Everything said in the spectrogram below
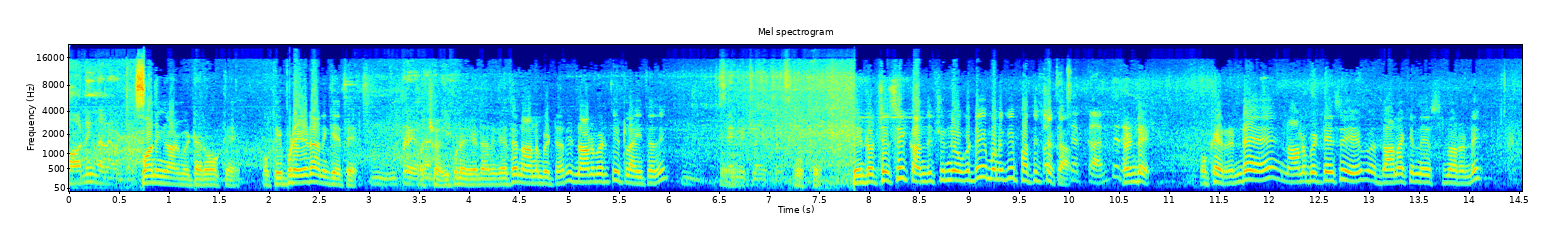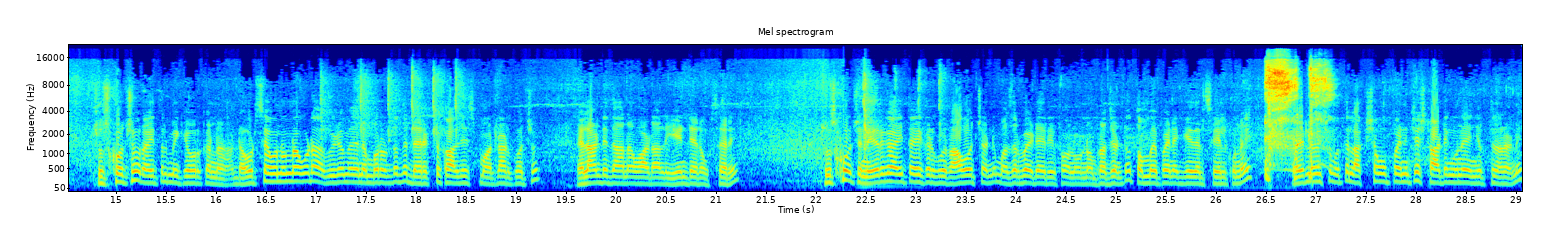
మార్నింగ్ నానబెట్టారు మార్నింగ్ నానబెట్టారు ఓకే. ఓకే ఇప్పుడు వేయడానికి అయితే. ఇప్పుడే వేయడానికి. అయితే నానబెట్టారు. నానబెడితే ఇట్లా అవుతుంది ఇట్లా ఓకే. దీంట్లో వచ్చేసి కంది చున్ని ఒకటి మనకి పత్తి చెక్క. రెండే. ఓకే రెండే నానబెట్టేసి దానా కింద వేస్తున్నారండి. చూసుకోవచ్చు రైతులు మీకు ఎవరికన్నా డౌట్స్ ఏమైనా ఉన్నా కూడా వీడియో మీద నెంబర్ ఉంటుంది. డైరెక్ట్ కాల్ చేసి మాట్లాడుకోవచ్చు. ఎలాంటి దానా వాడాలి ఏంటి అని ఒకసారి చూసుకోవచ్చు నేరుగా అయితే ఇక్కడికి రావచ్చు అండి మజర్బై డైరీ ఫామ్లో ఉన్నాం ప్రజెంట్. తొంభై పైన గేదెలు సేల్కున్నాయి రేట్ల విషయం మొత్తం లక్ష ముప్పై నుంచి స్టార్టింగ్ ఉన్నాయని చెప్తున్నారండి.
